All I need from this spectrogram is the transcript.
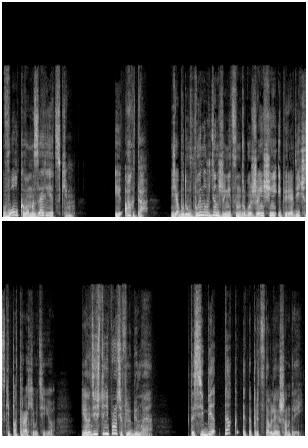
Волковым и Зарецким. И ах да, я буду вынужден жениться на другой женщине и периодически потрахивать ее. Я надеюсь, ты не против, любимая? Ты себе так это представляешь, Андрей?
